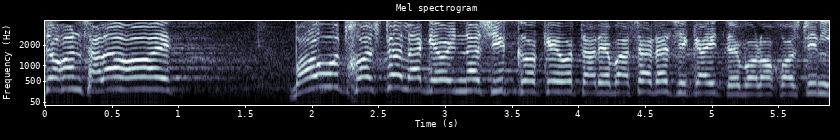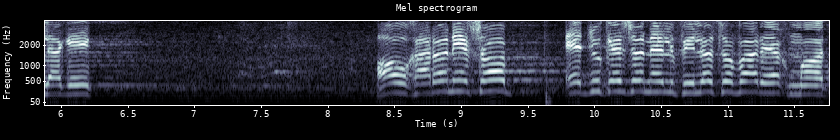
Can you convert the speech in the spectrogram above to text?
যখন ছাড়া হয়, বহুত কষ্ট লাগে অন্য শিক্ষকেও তারে ভাষাটা শিখাইতে, বড় কঠিন লাগে। ও কারণে সব এডুকেশনাল ফিলোসফার একমত।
